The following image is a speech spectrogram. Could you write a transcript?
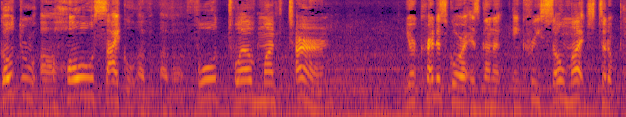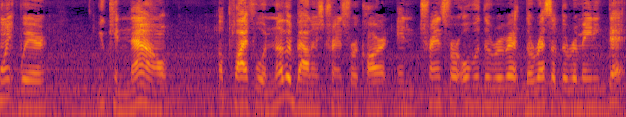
go through a whole cycle of, of a full 12 month term, your credit score is going to increase so much to the point where you can now apply for another balance transfer card and transfer over the, re the rest of the remaining debt.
